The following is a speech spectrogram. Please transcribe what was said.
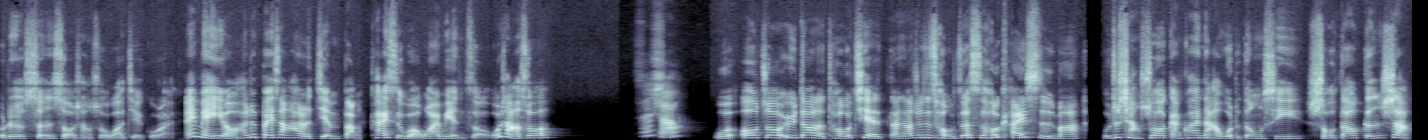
我就伸手想说我要接过来，哎，没有，他就背上他的肩膀，开始往外面走。我想说，三小，我欧洲遇到的偷窃，难道就是从这时候开始吗？我就想说，赶快拿我的东西，手刀跟上，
